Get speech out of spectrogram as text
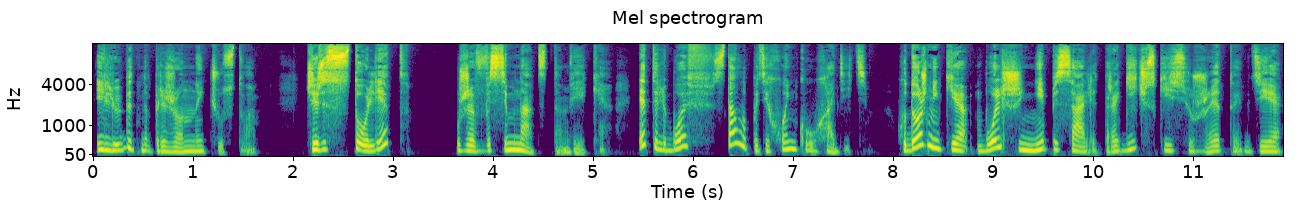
и любит напряженные чувства. Через сто лет, уже в XVIII веке, эта любовь стала потихоньку уходить. Художники больше не писали трагические сюжеты, где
